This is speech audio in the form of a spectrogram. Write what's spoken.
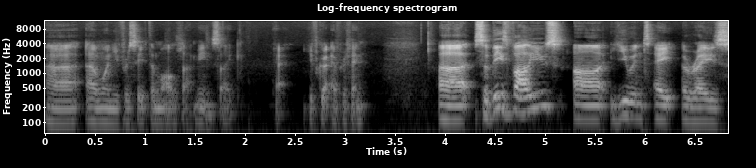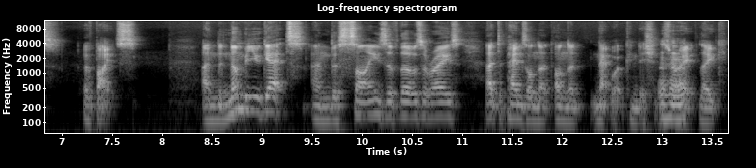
uh, and when you've received them all, that means like yeah, you've got everything. Uh, so these values are uint8 arrays of bytes, and the number you get and the size of those arrays that depends on the on the network conditions, mm-hmm. right? Like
